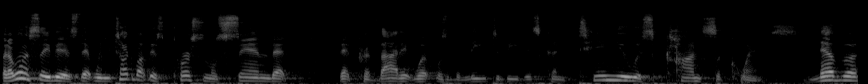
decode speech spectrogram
But I want to say this that when you talk about this personal sin that that provided what was believed to be this continuous consequence, never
